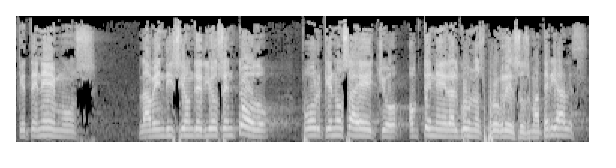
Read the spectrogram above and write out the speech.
que tenemos la bendición de Dios en todo porque nos ha hecho obtener algunos progresos materiales.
